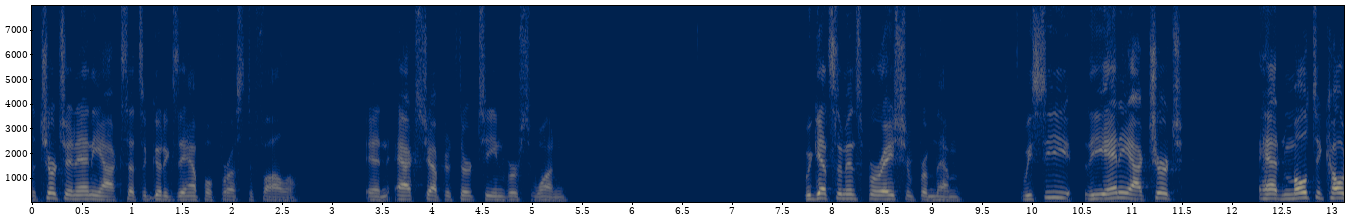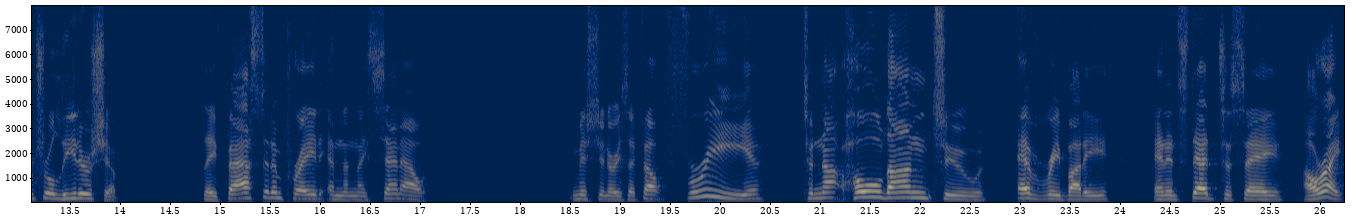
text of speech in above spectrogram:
The church in Antioch sets a good example for us to follow in Acts chapter 13, verse 1 we get some inspiration from them. We see the Antioch church had multicultural leadership. They fasted and prayed, and then they sent out missionaries. They felt free to not hold on to everybody and instead to say, All right,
